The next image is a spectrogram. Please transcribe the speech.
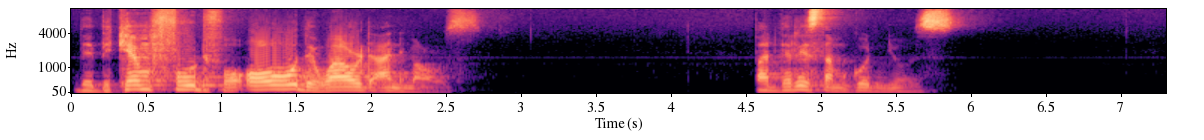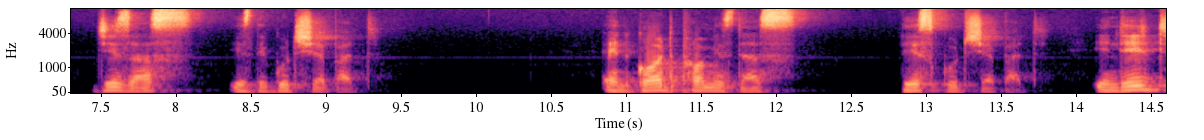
they became food for all the wild animals. But there is some good news. Jesus is the good shepherd. And God promised us this good shepherd. Indeed,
